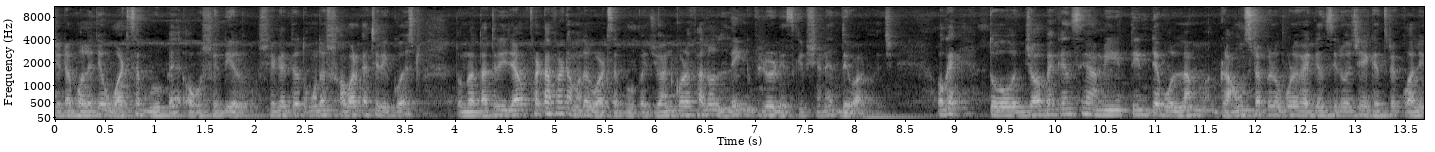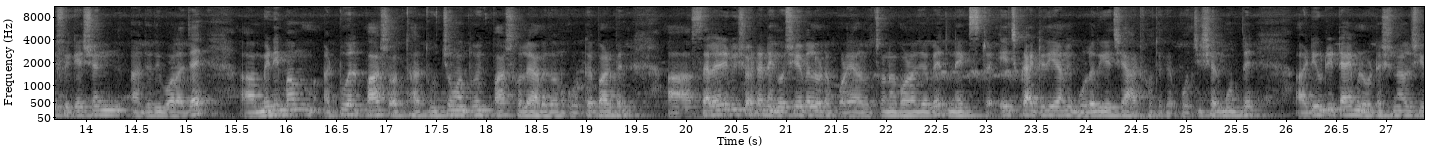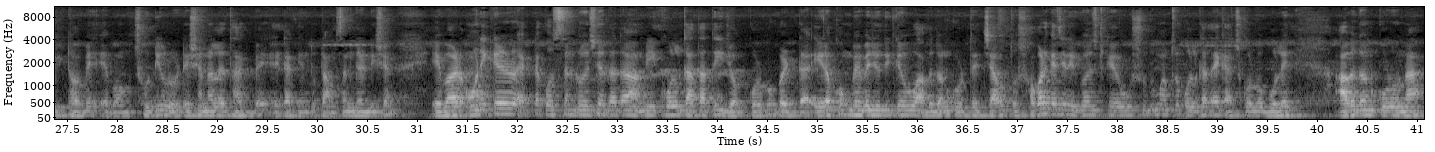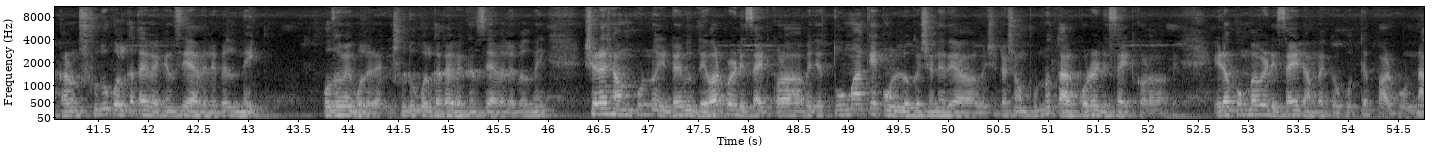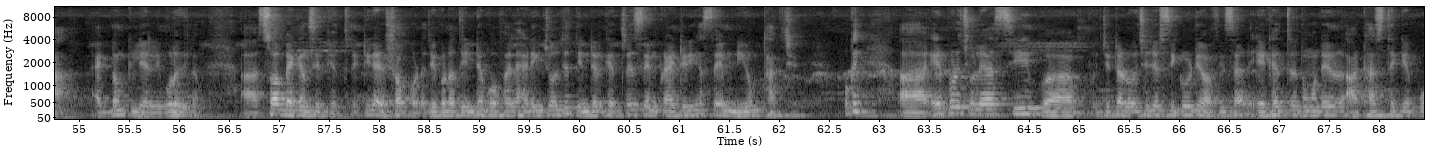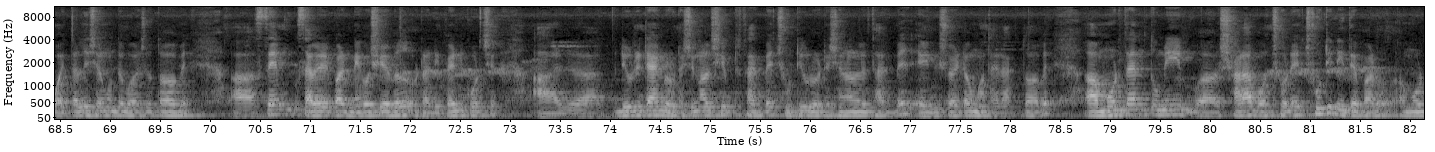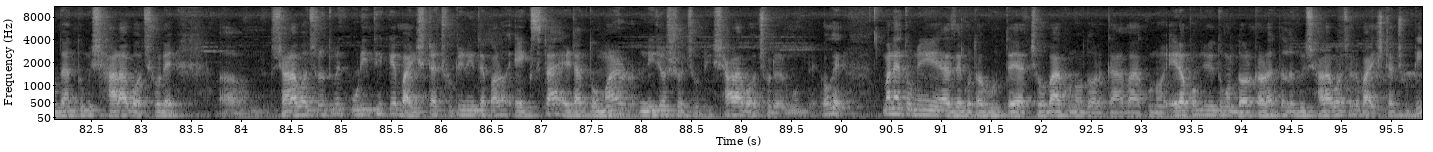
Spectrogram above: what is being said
যেটা বলে যে হোয়াটসঅ্যাপ গ্রুপে অবশ্যই দিয়ে দেবো। সেক্ষেত্রে তোমাদের সবার কাছে রিকোয়েস্ট তোমরা তাড়াতাড়ি যাও, ফটাফট আমাদের হোয়াটসঅ্যাপ গ্রুপে জয়েন করে ফেলো লিঙ্ক ভিডিও ডিসক্রিপশানে দেওয়া রয়েছে। ওকে তো জব ভ্যাকেন্সি আমি তিনটে বললাম গ্রাউন্ড স্টাফের ওপরে ভ্যাকেন্সি রয়েছে, এক্ষেত্রে কোয়ালিফিকেশন যদি বলা যায় মিনিমাম টুয়েলভ পাস অর্থাৎ উচ্চ মাধ্যমিক পাস হলে আবেদন করতে পারবেন। স্যালারি বিষয়টা নেগোসিয়েবল ওটা পরে আলোচনা করা যাবে। নেক্সট এজ ক্রাইটেরিয়া আমি বলে দিয়েছি, আঠেরো থেকে পঁচিশের মধ্যে। ডিউটি টাইম রোটেশনাল শিফট হবে এবং ছুটিও রোটেশনালে থাকবে, এটা কিন্তু টার্মস অ্যান্ড কন্ডিশন এবার অনেকের একটা কোশ্চেন রয়েছে, দাদা, আমি কলকাতাতেই জব করব? বাট এরকম ভেবে যদি কেউ আবেদন করতে চাও, তো সবার কাছে রিকোয়েস্ট কেউ শুধুমাত্র কলকাতায় কাজ করব বলে আবেদন করো না, কারণ শুধু কলকাতায় ভ্যাকেন্সি অ্যাভেলেবেল নেই। প্রথমে বলে রাখি, শুধু কলকাতায় ভ্যাকেন্সি অ্যাভেলেবেল নেই। সেটা সম্পূর্ণ ইন্টারভিউ দেওয়ার পরে ডিসাইড করা হবে যে তোমাকে কোন লোকেশনে দেওয়া হবে, সেটা সম্পূর্ণ তারপরে ডিসাইড করা হবে। এরকমভাবে ডিসাইড আমরা কেউ করতে পারব না। একদম ক্লিয়ারলি বলে দিলাম। সব ভ্যাকেন্সির ক্ষেত্রে, ঠিক আছে? সব কটা যে কটা তিনটে প্রোফাইলে হ্যাডিং চলছে, তিনটের ক্ষেত্রে সেম ক্রাইটেরিয়া সেম নিয়ম থাকছে। ওকে এরপরে চলে আসছি যেটা রয়েছে যে সিকিউরিটি অফিসার এক্ষেত্রে তোমাদের আঠাশ থেকে পঁয়তাল্লিশের মধ্যে বয়স হতে হবে। সেম স্যালারি পার্ট নেগোসিয়েবল ওটা ডিপেন্ড করছে। আর ডিউটি টাইম রোটেশনাল শিফট থাকবে, ছুটিও রোটেশনালে থাকবে, এই বিষয়টাও মাথায় রাখতে হবে। মোর দ্যান তুমি সারা বছরে ছুটি নিতে পারো মোর দ্যান তুমি সারা বছরে সারা বছরে তুমি কুড়ি থেকে বাইশটা ছুটি নিতে পারো এক্সট্রা এটা তোমার নিজস্ব ছুটি, সারা বছরের মধ্যে ওকে মানে তুমি অ্যাজ এ কোথাও ঘুরতে যাচ্ছ বা কোনো দরকার বা কোনো, এরকম যদি তোমার দরকার হয়, তাহলে তুমি সারা বছরে বাইশটা ছুটি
